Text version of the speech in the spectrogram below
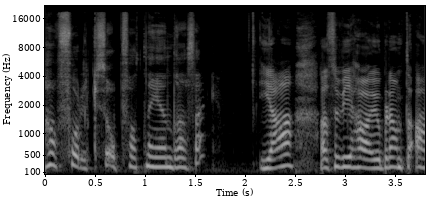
Har folks oppfatning endra seg? Ja, altså vi har jo bl.a.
